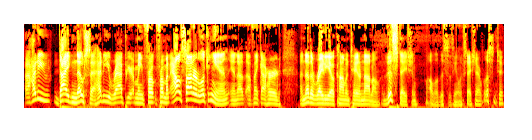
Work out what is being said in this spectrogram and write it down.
how do you diagnose that? How do you wrap your? I mean, from from an outsider looking in, and I, I think I heard another radio commentator, not on this station, although this is the only station I ever listened to,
